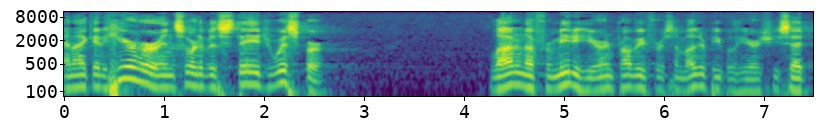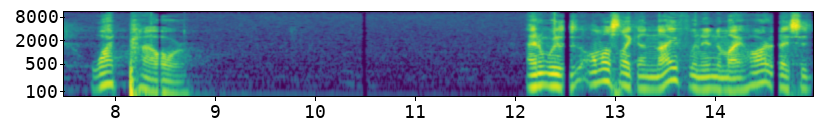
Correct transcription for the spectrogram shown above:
And I could hear her in sort of a stage whisper, loud enough for me to hear and probably for some other people here. She said, What power? And it was almost like a knife went into my heart. I said,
